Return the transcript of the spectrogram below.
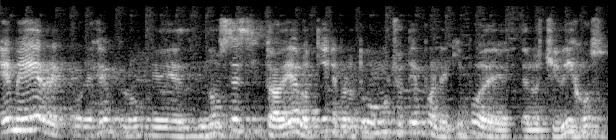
MR, por ejemplo, no sé si todavía lo tiene, pero tuvo mucho tiempo el equipo de los chivijos.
